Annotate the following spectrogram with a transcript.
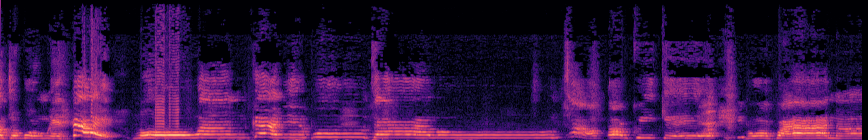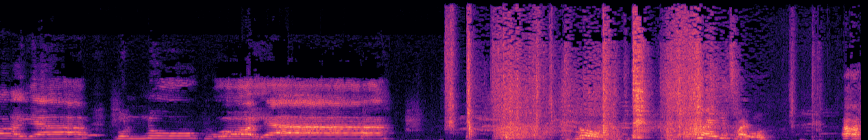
ọtọgbu onwe hey! n'ụwa nke anyị pụtalụ ọkụ ike bụkwa nọ ya bụ nnukwu ọya No. I eat my own? Uh-uh.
